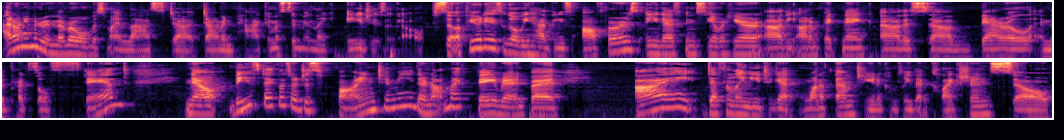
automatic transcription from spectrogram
I don't even remember what was my last uh, diamond pack. It must have been like ages ago. So, a few days ago, we had these offers, and you guys can see over here uh, the autumn picnic, uh, this uh, barrel, and the pretzel stand. Now, these decos are just fine to me. They're not my favorite, but I definitely need to get one of them to you know complete that collection. So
